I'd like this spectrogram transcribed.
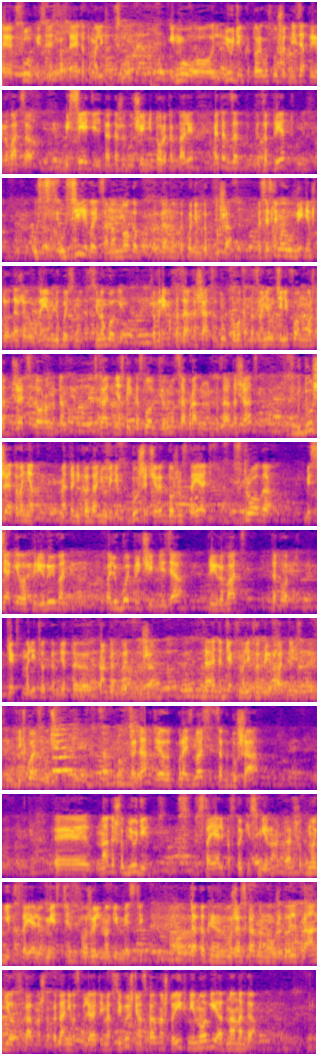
э, вслух, извиняюсь, повторяет эту молитву вслух, ему, людям, которые его слушают, нельзя прерываться в беседе или да- даже в учении Торы и так далее, этот за- запрет ус- усиливается намного, когда мы доходим до душа. То есть, если мы увидим, что даже во время любой син- синагоги, что во время Хазарта Шац вдруг кого-то позвонил телефон, может отбежать в сторону, там, сказать несколько слов, вернуться обратно на Хазарта Шац, в душе этого нет. Мы это никогда не увидим. В душе человек должен стоять строго, без всякого перерыва, по любой причине. Нельзя прерывать этот вот текст молитвы, как где-то Кантор говорит душа. Да, этот текст молитвы прерывать нельзя. Ни в коем случае. Когда э, произносится к душа, э, надо, чтобы люди стояли по стойке смирно, да, чтобы ноги стояли вместе, сложили ноги вместе. Так как э, уже сказано, мы уже говорили про ангелов, сказано, что когда они восхваляют имя Всевышнего, сказано, что их ноги одна нога.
